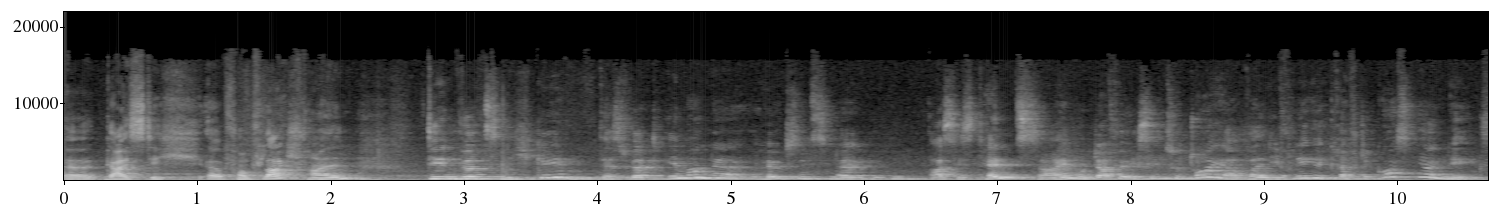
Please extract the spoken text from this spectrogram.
äh, geistig äh, vom Fleisch fallen, den wird es nicht geben. Das wird immer eine, höchstens eine Assistenz sein und dafür ist sie zu teuer, weil die Pflegekräfte kosten ja nichts.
